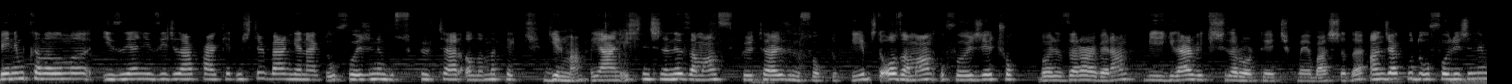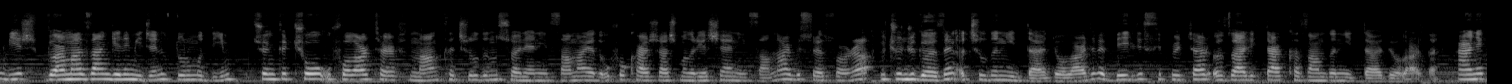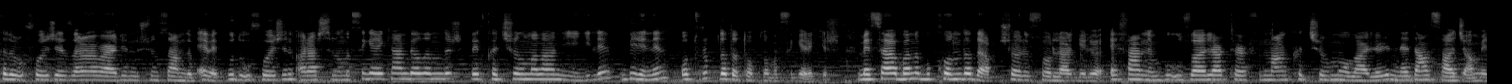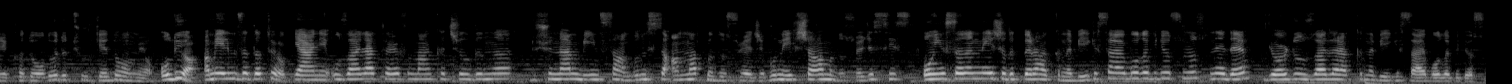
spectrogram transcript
Benim kanalımı izleyen izleyiciler fark etmiştir. Ben genellikle ufolojinin bu spiritüel alana pek girmem. Yani işin içine ne zaman spiritüalizmi soktuk diyeyim. İşte o zaman ufolojiye çok böyle zarar veren bilgiler ve kişiler ortaya çıkmaya başladı. Ancak bu da ufolojinin bir görmezden gelemeyeceğiniz durumu diyeyim. Çünkü çoğu UFO'lar tarafından kaçırıldığını söyleyen insanlar ya da UFO karşılaşmaları yaşayan insanlar bir süre sonra üçüncü gözlerin açıldığını iddia ediyorlardı ve belli spiritüel özellikler kazandığını iddia ediyorlardı. Her ne kadar ufolojiye zarar verdiğini düşünsem de evet bu da ufolojinin araştırılması gereken bir alanıdır ve kaçırılmalarla ilgili birinin oturup data toplaması gerekir. Mesela bana bu konuda da şöyle sorular geliyor. Efendim bu uzaylılar tarafından kaçırılma olayları neden sadece Amerika'da oluyor da Türkiye'de olmuyor? Oluyor ama elimizde data yok. Yani uzaylılar tarafından kaçırıldığını düşünen bir insan bunu size anlatmadığı sürece, bunu ifşa almadığı sürece siz o insanların ne yaşadıkları hakkında bilgi sahibi olabiliyorsunuz ne de gördüğü uzaylılar hakkında bilgi sahibi olabiliyorsunuz.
